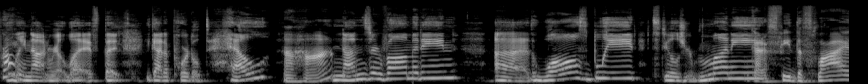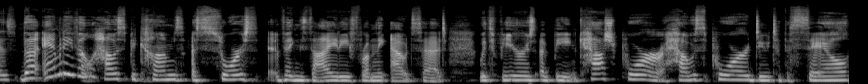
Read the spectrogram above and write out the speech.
Probably not in real life, but you got a portal to hell. Uh huh. Nuns are vomiting. Uh, the walls bleed. It steals your money. Gotta feed the flies. The Amityville house becomes a source of anxiety from the outset, with fears of being cash poor or house poor due to the sale.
